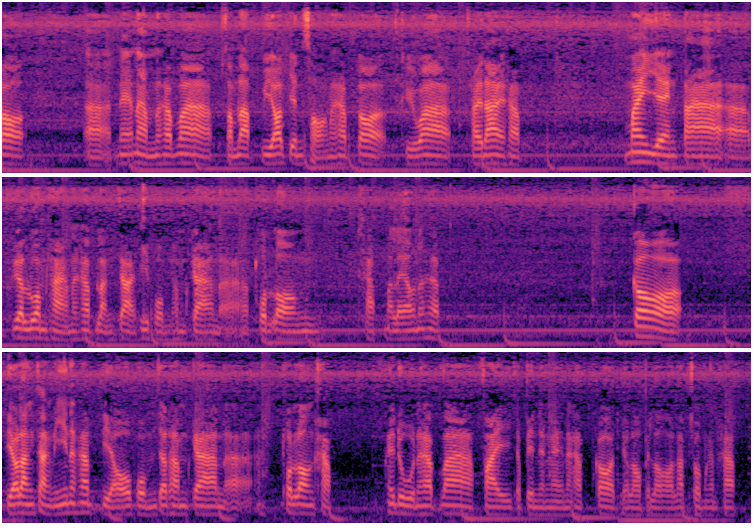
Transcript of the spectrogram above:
ก็แนะนำนะครับว่าสำหรับ v ิออ Gen 2นะครับ ก็ถือว่าใช้ได้ครับ ไม่แยงตาเพื่อนร่วมทางนะครับ หลังจากที่ผมทำการทดลองขับมาแล้วนะครับ ก็เดี๋ยวหลังจากนี้นะครับ เดี๋ยวผมจะทำการทดลองขับให้ดูนะครับว่าไฟจะเป็นยังไงนะครับ ก็เดี๋ยวเราไปรอรับชมกันครับ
